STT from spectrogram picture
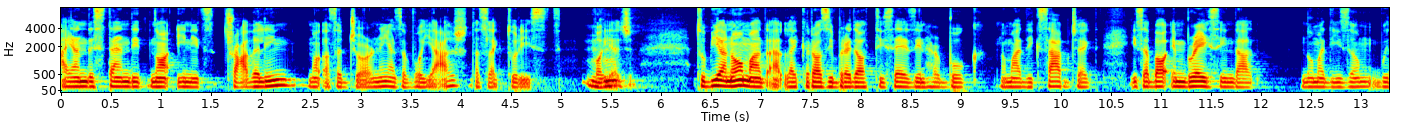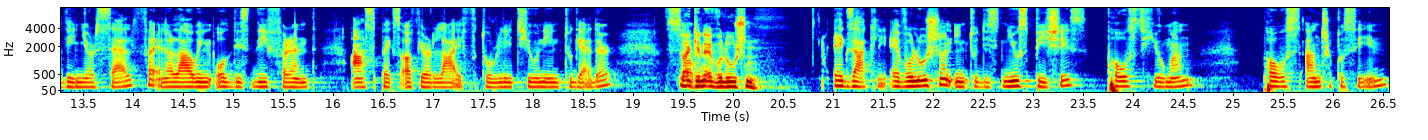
I understand it not in its traveling, not as a journey, as a voyage. That's like tourist mm-hmm. voyage. To be a nomad, uh, like Rosi Braidotti says in her book, Nomadic Subject, is about embracing that nomadism within yourself and allowing all these different aspects of your life to really tune in together. So, like an evolution. Exactly. Evolution into this new species, post human, post Anthropocene,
